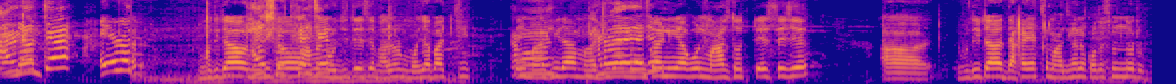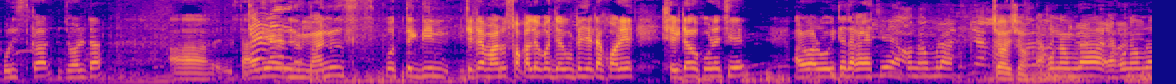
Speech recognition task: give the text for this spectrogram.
কারণটা হচ্ছে নদীটাও ভাই, নদীটাও আমরা নদীতে এসে ভালো মজা পাচ্ছি। এই মাঝিরা মাঝিরা নৌকা নিয়ে এখন মাছ ধরতে এসেছে। আর নদীটা দেখা যাচ্ছে মাঝখানে কত সুন্দর পরিষ্কার জলটা। আর সাইডে মানুষ প্রত্যেক দিন যেটা মানুষ সকালে করে উঠে যেটা করে সেইটাও করেছে। আর আর ওইটা দেখা যাচ্ছে এখন আমরা চল চল। এখন আমরা এখন আমরা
